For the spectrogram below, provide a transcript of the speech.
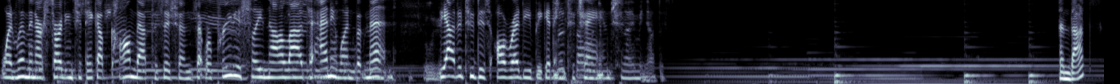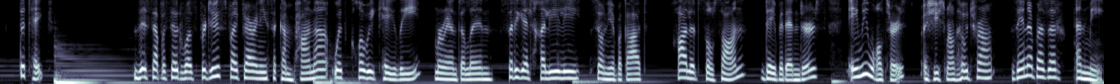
when women are starting to take up combat positions that were previously not allowed to anyone but men. The attitude is already beginning to change. And that's The Take. This episode was produced by Fahrinisa Campana with Chloe K. Lee, Miranda Lynn, Sariel Khalili, Sonia Bagat, Khalid Sultan, David Enders, Amy Walters, Ashish Malhotra, Zainab Azar, and me,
